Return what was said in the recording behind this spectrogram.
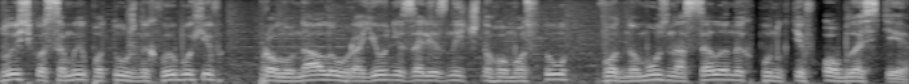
близько семи потужних вибухів пролунали у районі залізничного мосту в одному з населених пунктів області.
